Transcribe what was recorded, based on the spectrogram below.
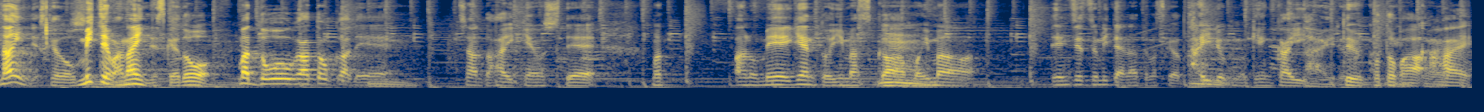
ないんですけど見てはないんですけど、まあ、動画とかでちゃんと拝見をして、まあ、あの名言と言いますか、うん。もう今伝説みたいになってますけど体力の限界という言葉、はい、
